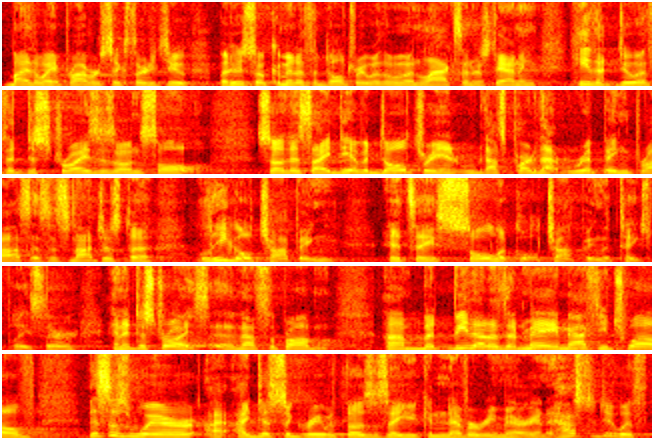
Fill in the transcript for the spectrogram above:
by the way, Proverbs 6:32, but whoso committeth adultery with a woman lacks understanding. He that doeth it destroys his own soul. So, this idea of adultery, it, that's part of that ripping process. It's not just a legal chopping, it's a soulical chopping that takes place there, and it destroys, and that's the problem. Um, but be that as it may, Matthew 12, this is where I, I disagree with those who say you can never remarry, and it has to do with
